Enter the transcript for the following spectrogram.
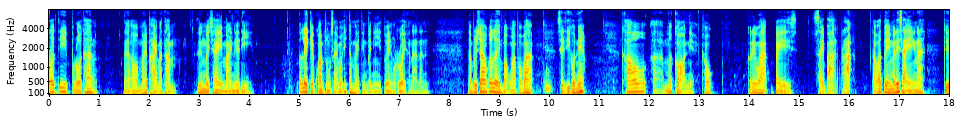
รถที่ปุโรทั่งนะเอาไม้ไผ่มาทำซึ่งไม่ใช่ไม้เนื้อดี ก็เลยเก็บความสงสัยว่าเอ๊ะทำไมถึงเป็นอย่างนี้ตัวเองรวยขนาดนั้นนะพระเจ้าก็เลยบอกว่าเพราะว่าเศรษฐีคนเนี้ยเขาเอ่อเมื่อก่อนเนี่ยเขาเขาเรียกว่าไปใส่บาตรพระ แต่ว่าตัวเองไม่ได้ใส่เองนะ คือ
